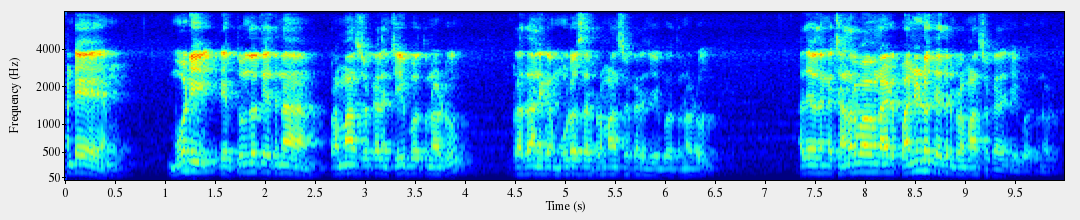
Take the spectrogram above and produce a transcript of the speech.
అంటే మోడీ రేపు తొమ్మిదో తేదీన ప్రమాణ స్వీకారం చేయబోతున్నాడు. ప్రధానిగా మూడోసారి ప్రమాణ స్వీకారం చేయబోతున్నాడు. అదేవిధంగా చంద్రబాబు నాయుడు పన్నెండో తేదీన ప్రమాణ స్వీకారం చేయబోతున్నాడు.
